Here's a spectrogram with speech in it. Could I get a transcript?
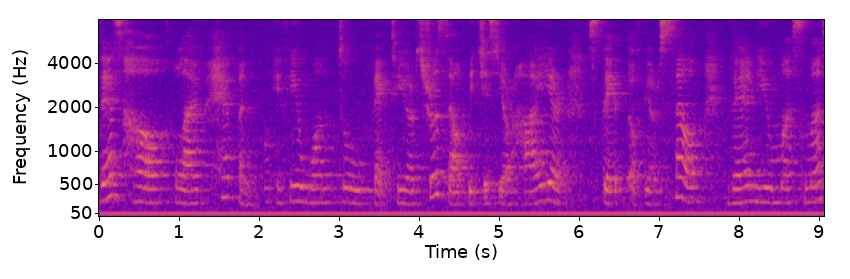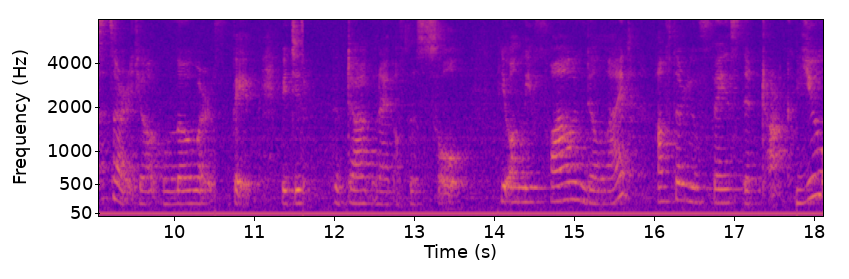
that's how life happens. If you want to back to your true self, which is your higher state of yourself, then you must master your lower state, which is the dark night of the soul. You only found the light after you face the dark. You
